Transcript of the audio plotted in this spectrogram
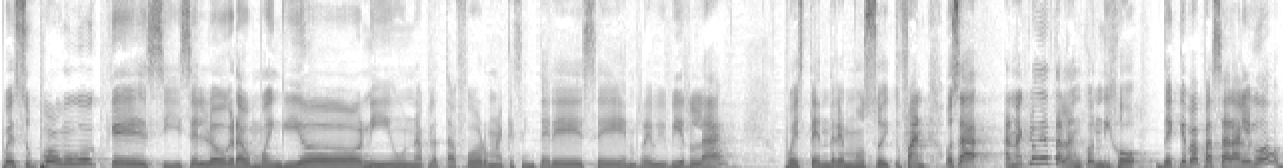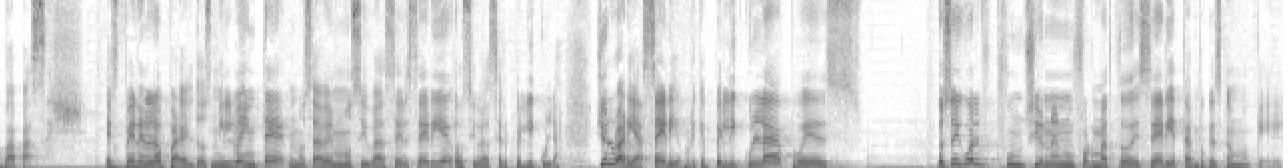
pues supongo que si se logra un buen guion y una plataforma que se interese en revivirla, pues tendremos Soy tu fan. O sea, Ana Claudia Talancón dijo, de que va a pasar algo, va a pasar. Espérenlo para el 2020, no sabemos si va a ser serie o si va a ser película. Yo lo haría serie, porque película, pues, o sea, igual funciona en un formato de serie, tampoco es como que,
